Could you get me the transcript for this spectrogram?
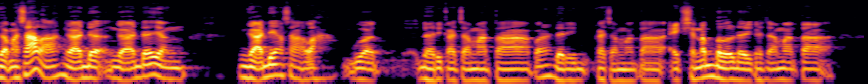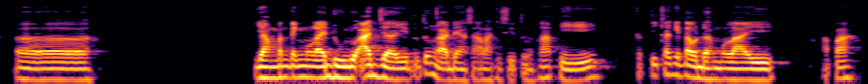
nggak masalah nggak ada nggak ada yang nggak ada yang salah buat dari kacamata apa dari kacamata actionable dari kacamata uh, yang penting mulai dulu aja gitu tuh nggak ada yang salah di situ. Tapi ketika kita udah mulai apa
